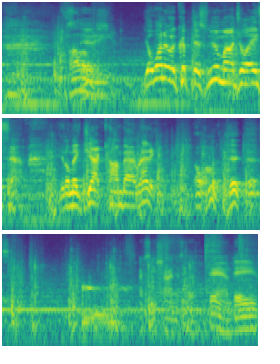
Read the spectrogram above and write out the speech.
Follow Yes. me. You'll want to equip this new module ASAP. It'll make Jack combat ready. oh, I'm gonna dig this. I see shiny stuff. Damn, Dave.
